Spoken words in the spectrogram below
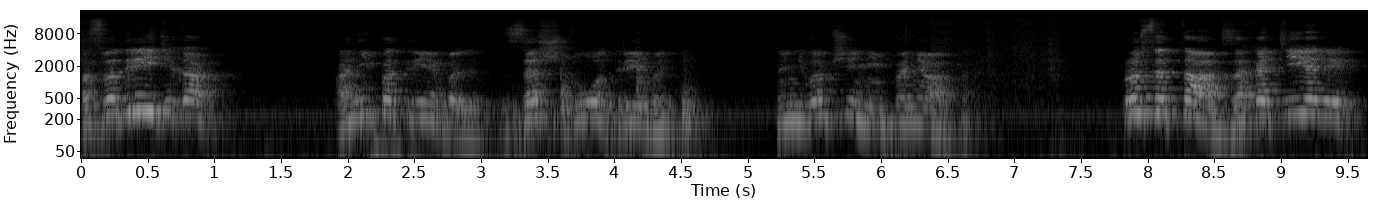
Посмотрите как они потребовали. За что требовать? Ну вообще непонятно. Просто так, захотели,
